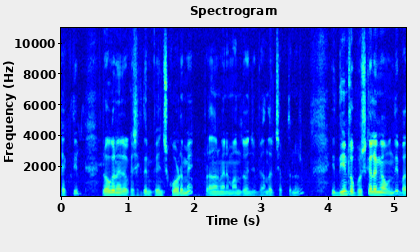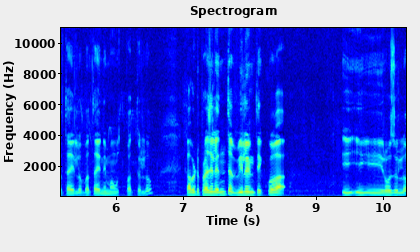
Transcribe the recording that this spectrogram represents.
శక్తి రోగనిరోధక శక్తిని పెంచుకోవడమే ప్రధానమైన మందు అని చెప్పి అందరూ చెప్తున్నారు. ఇది దీంట్లో పుష్కలంగా ఉంది బత్తాయిలో బత్తాయి నిమ్మ ఉత్పత్తుల్లో. కాబట్టి ప్రజలు ఎంత వీలైనంత ఎక్కువ ఈ ఈ రోజుల్లో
